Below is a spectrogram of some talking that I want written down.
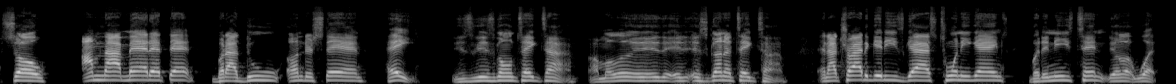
So I'm not mad at that, but I do understand. Hey, it's, gonna take time. I'm a little. It, it, it's gonna take time. And I try to get these guys 20 games, but in these 10, uh, what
